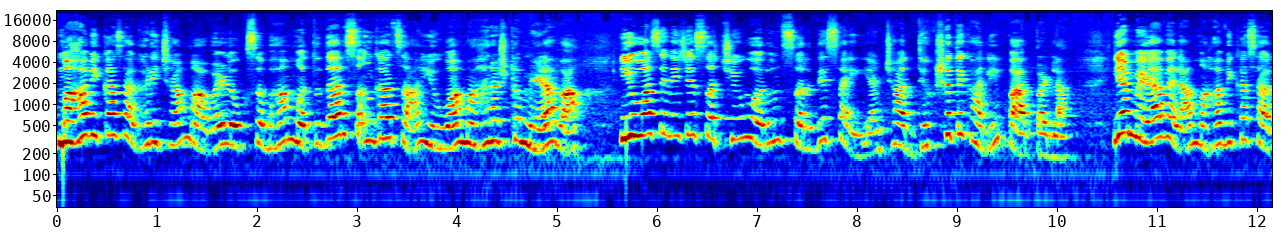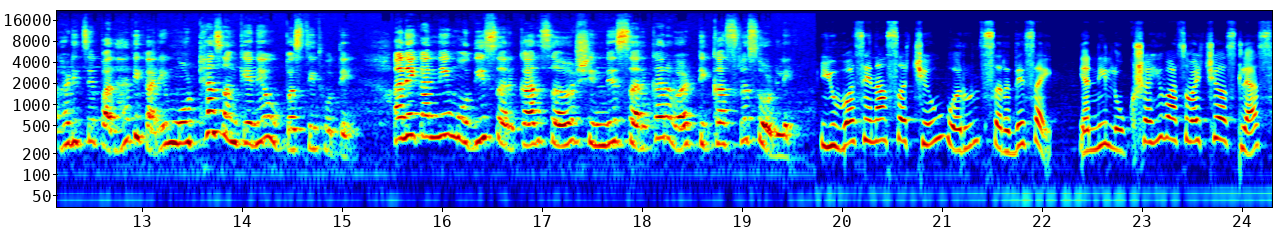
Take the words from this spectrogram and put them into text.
महाविकास आघाडीच्या मावळ लोकसभा मतदारसंघाचा युवा महाराष्ट्र मेळावा युवा सेनेचे सचिव वरुण सरदेसाई यांच्या अध्यक्षतेखाली पार पडला. या मेळाव्याला महाविकास आघाडीचे पदाधिकारी मोठ्या संख्येने उपस्थित होते. अनेकांनी मोदी सरकारसह शिंदे सरकारवर टीकास्त्र सोडले. युवासेना सचिव वरुण सरदेसाई यांनी लोकशाही वाचवायची असल्यास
